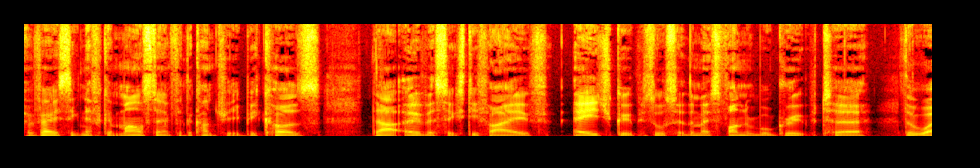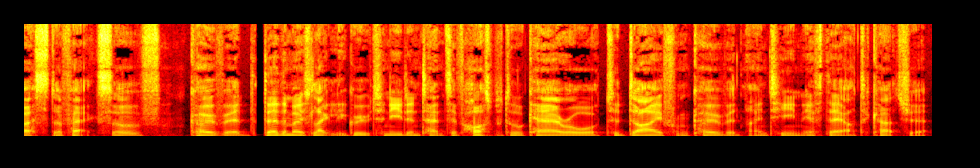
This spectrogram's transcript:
a very significant milestone for the country because that over 65 age group is also the most vulnerable group to the worst effects of COVID, they're the most likely group to need intensive hospital care or to die from COVID 19 if they are to catch it.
